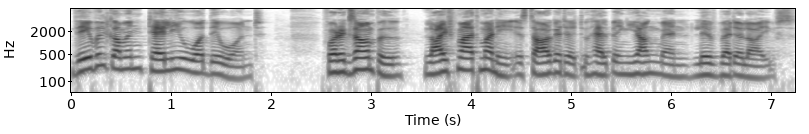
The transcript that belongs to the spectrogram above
they will come and tell you what they want. For example, Life Math Money is targeted to helping young men live better lives.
